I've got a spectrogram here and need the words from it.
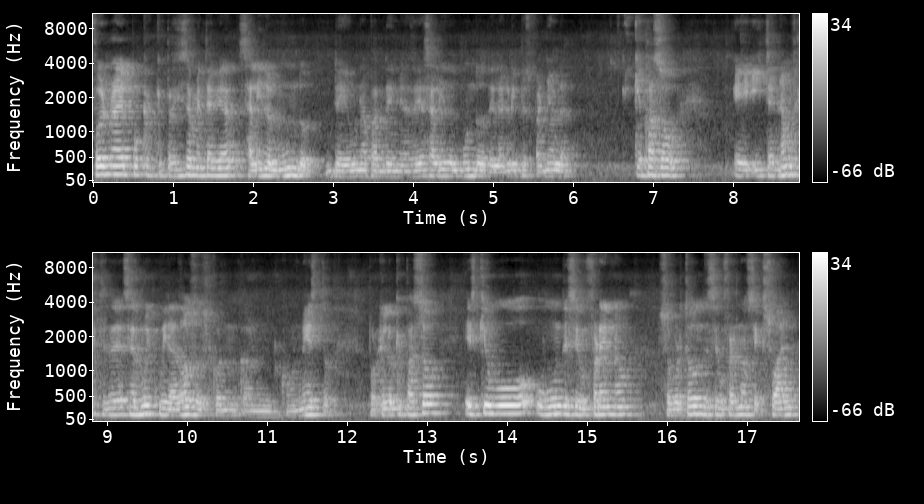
fue una época que precisamente había salido el mundo de una pandemia, había salido el mundo de la gripe española. ¿Qué pasó? Eh, y tenemos que tener, ser muy cuidadosos con, con, con, esto, porque lo que pasó es que hubo, hubo un desenfreno, sobre todo un desenfreno sexual,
